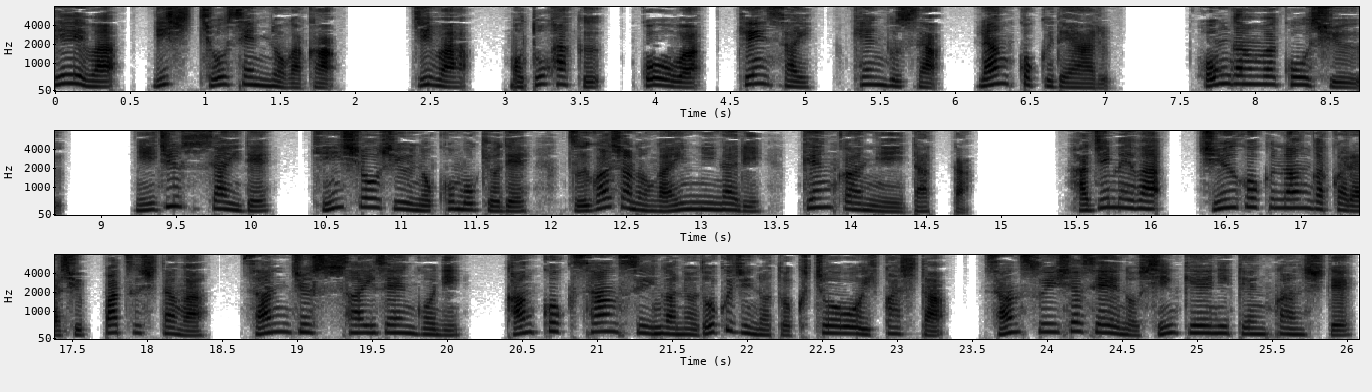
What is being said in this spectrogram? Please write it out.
帝は、李氏朝鮮の画家。字は、元白、号は、県西、県草、乱国である。本願は甲州。20歳で、金賞州の古母居で、図画書の外院になり、県官に至った。はじめは、中国南画から出発したが、30歳前後に、韓国山水画の独自の特徴を生かした山水写生の神経に転換して、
